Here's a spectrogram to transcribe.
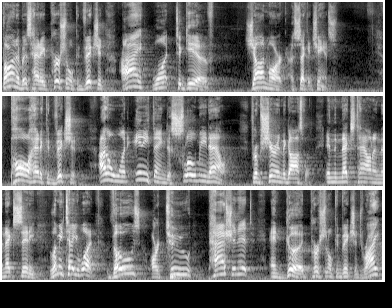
Barnabas had a personal conviction. I want to give John Mark a second chance. Paul had a conviction. I don't want anything to slow me down from sharing the gospel in the next town in the next city. Let me tell you what, those are two passionate and good personal convictions, right?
